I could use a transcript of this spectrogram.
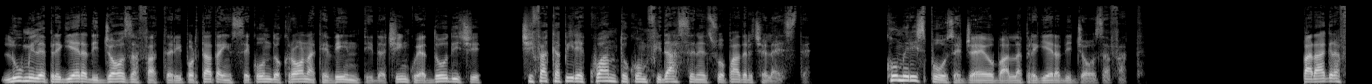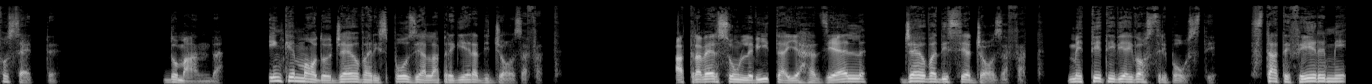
L'umile preghiera di Giosafat, riportata in secondo Cronache 20 da 5 a 12, ci fa capire quanto confidasse nel suo Padre Celeste. Come rispose Geova alla preghiera di Giosafat? Paragrafo 7. Domanda. In che modo Geova rispose alla preghiera di Giosafat? Attraverso un levita, Yahaziel, Geova disse a Giosafat, mettetevi ai vostri posti, state fermi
